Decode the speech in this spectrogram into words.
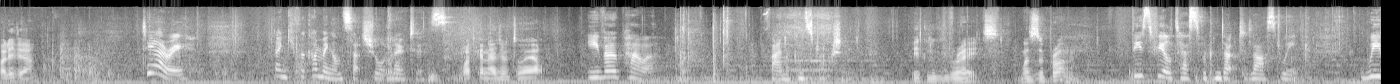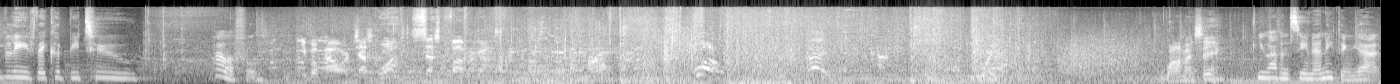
Olivia, Thierry, thank you for coming on such short notice. what can I do to help? evoPOWER. Final construction. It looks great. What's the problem? These field tests were conducted last week. We believe they could be too powerful. evoPOWER, test one. Cesc Fabregas. Whoa! Hey! Wait. What am I seeing? You haven't seen anything yet.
